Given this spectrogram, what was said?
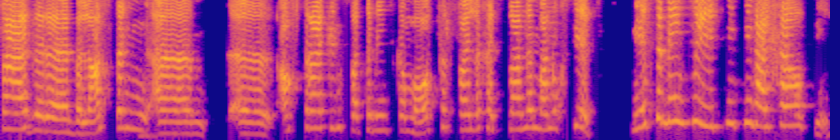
verdere belasting ehm um, uh aftrekkings wat 'n mens kan maak vir veiligheidsplanne, maar nog steeds meeste mense het nie nie daai geld nie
